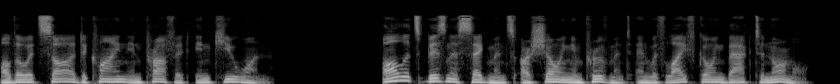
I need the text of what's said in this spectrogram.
although it saw a decline in profit in Q1. All its business segments are showing improvement and with life going back to normal,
